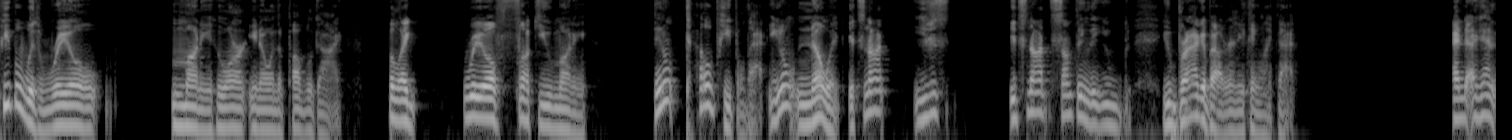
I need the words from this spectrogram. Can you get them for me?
people with real money who aren't, you know, in the public eye, but like real fuck you money they don't tell people that. You don't know it. It's not you just it's not something that you you brag about or anything like that. And again,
